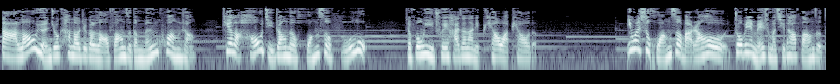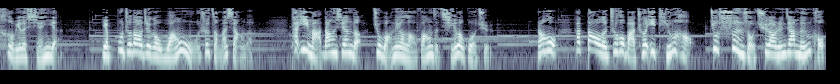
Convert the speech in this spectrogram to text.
打老远就看到这个老房子的门框上贴了好几张的黄色符箓，这风一吹还在那里飘啊飘的。因为是黄色吧，然后周边也没什么其他房子特别的显眼，也不知道这个王五是怎么想的，他一马当先的就往那个老房子骑了过去，然后他到了之后把车一停好，就顺手去到人家门口，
